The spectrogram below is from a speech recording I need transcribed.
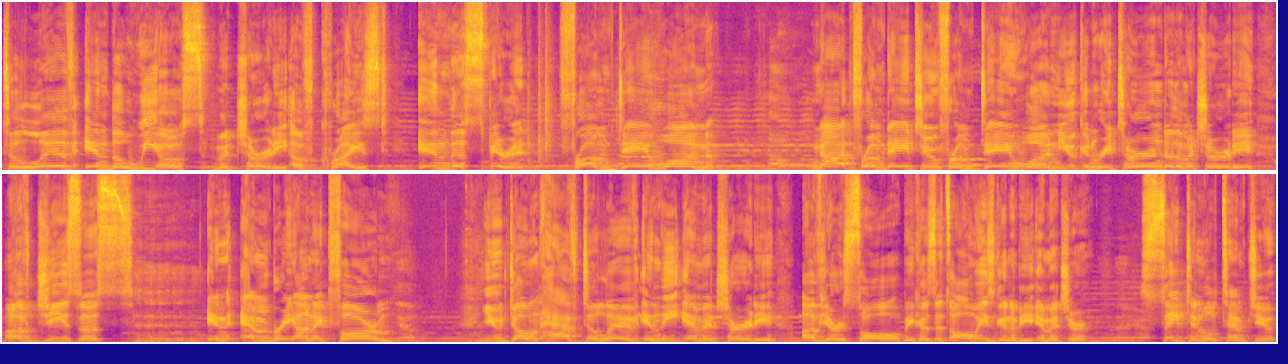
to live in the weos maturity of Christ in the spirit from day one. Not from day two, from day one, you can return to the maturity of Jesus in embryonic form. You don't have to live in the immaturity of your soul because it's always going to be immature. Satan will tempt you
